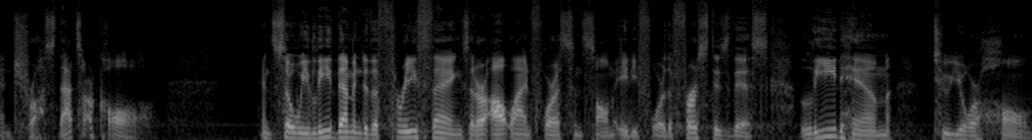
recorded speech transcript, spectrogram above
and trust. That's our call. And so we lead them into the three things that are outlined for us in Psalm 84. The first is this lead him to your home.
